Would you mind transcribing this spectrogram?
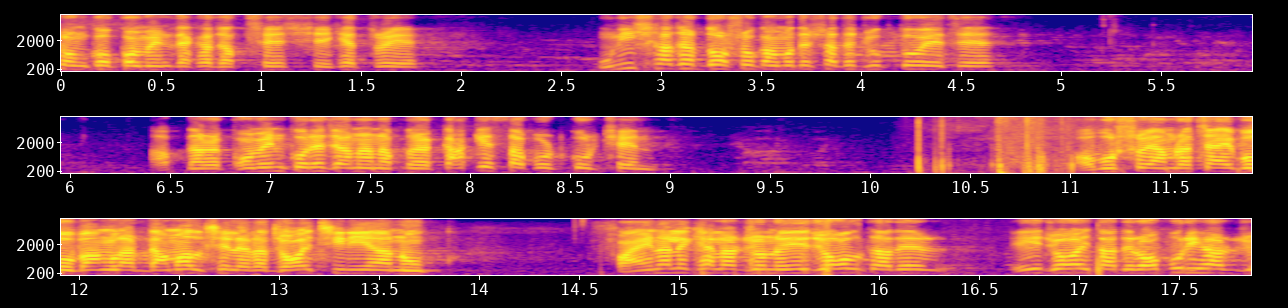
সংখ্যক কমেন্ট দেখা যাচ্ছে। সেক্ষেত্রে উনিশ হাজার দর্শক আমাদের সাথে যুক্ত হয়েছে। আপনারা কমেন্ট করে জানান আপনারা কাকে সাপোর্ট করছেন। অবশ্যই আমরা চাইব বাংলার দামাল ছেলেরা জয় ছিনিয়ে আনুক। ফাইনালে খেলার জন্য এই জল তাদের, এই জয় তাদের অপরিহার্য।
